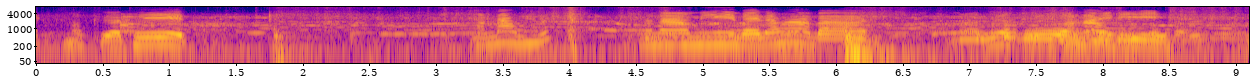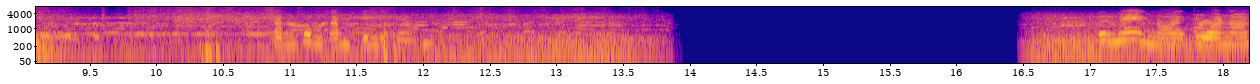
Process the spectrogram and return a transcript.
ศมะเขือเทศมะนาวมีไหมมะนาวมีใบละห้าบาท มาเลือกดูอันไหนดีตำส้มตำกินดีกว่ากุ้งแห้งหน่อยตัวหน่อย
